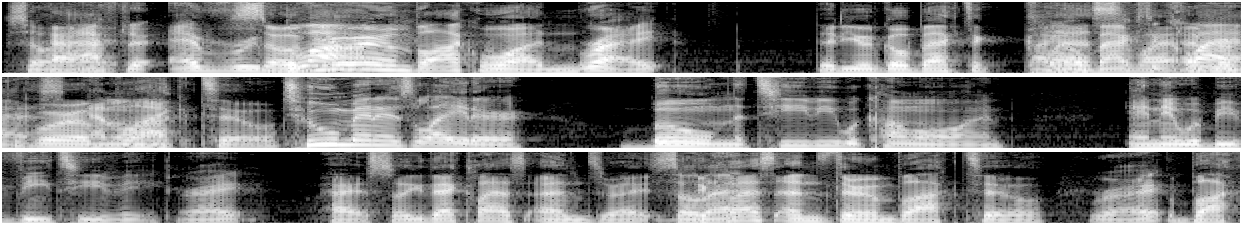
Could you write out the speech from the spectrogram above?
So Alright. after every so block, if you were in block one, right, then you would go back to class. I go back to class, were in and, block like, two. two minutes later, boom, the TV would come on, and it would be VTV, right? All right, so that class ends, right? So the that- class ends there in block two. Right. Block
